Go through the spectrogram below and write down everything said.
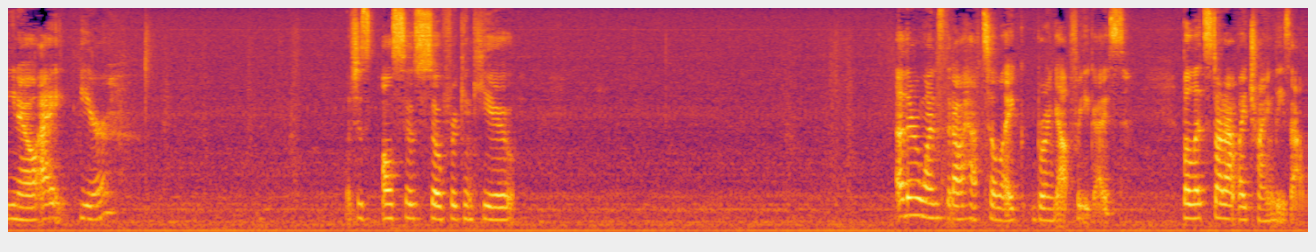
You know, I, here, which is also so freaking cute. Other ones that I'll have to like bring out for you guys. But let's start out by trying these out.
